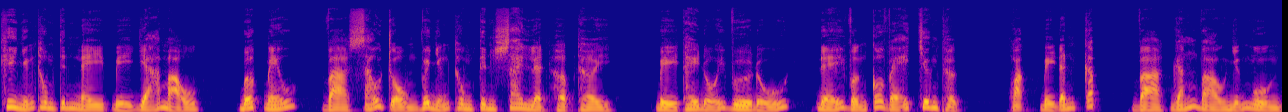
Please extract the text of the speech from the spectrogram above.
khi những thông tin này bị giả mạo, bóp méo và xáo trộn với những thông tin sai lệch hợp thời, bị thay đổi vừa đủ để vẫn có vẻ chân thực hoặc bị đánh cắp và gắn vào những nguồn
